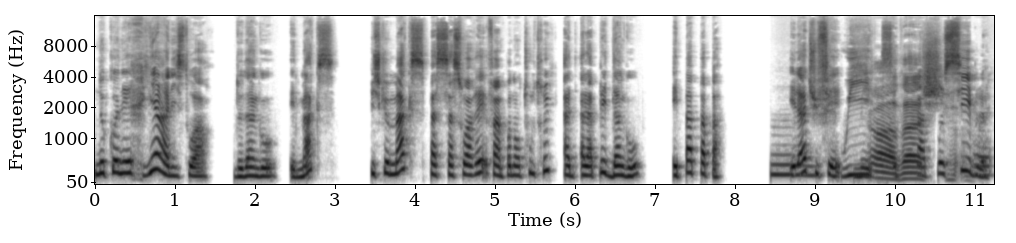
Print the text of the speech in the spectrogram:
ne connaît rien à l'histoire de Dingo et de Max, puisque Max passe sa soirée, enfin pendant tout le truc, à, à l'appeler Dingo et pas papa. Et là, tu fais, Oui. Ah, c'est pas possible. Ouais.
